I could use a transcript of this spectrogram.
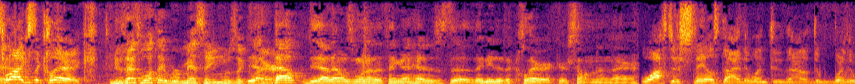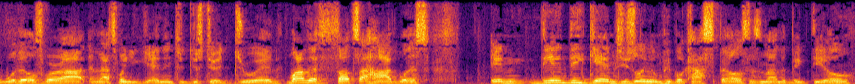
Slugs the cleric. because that's what they were missing was a yeah, cleric. that yeah, that was one other thing I had is the, they needed a cleric or something in there. Well, after snails died, they went through the, the, where the wood elves were at, and that's when you get introduced to a druid. One of the thoughts I had was in D and D games, usually when people cast spells, it's not a big deal.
